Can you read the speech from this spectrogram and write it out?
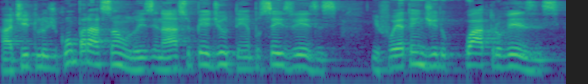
A título de comparação, Luiz Inácio pediu o tempo seis vezes e foi atendido quatro vezes.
